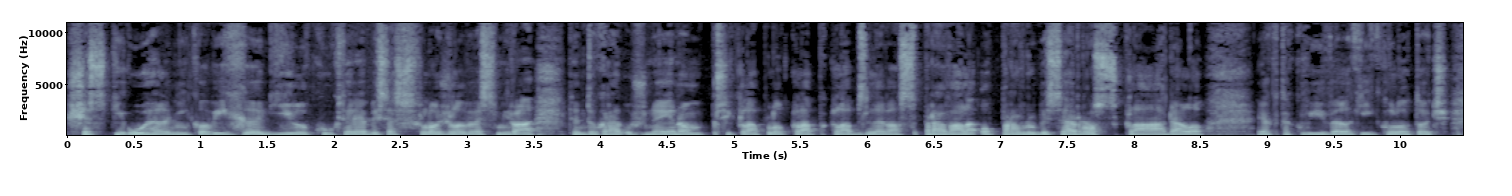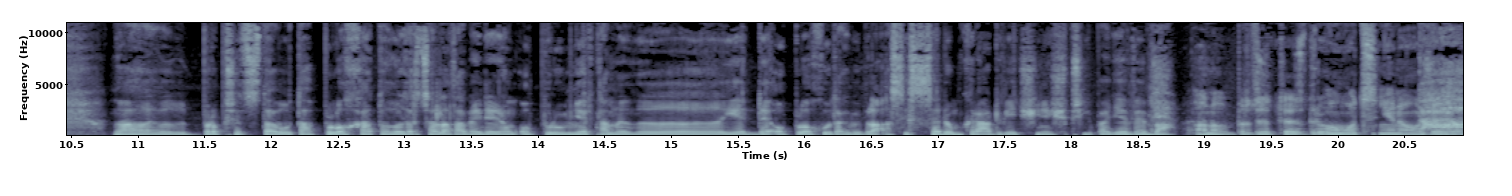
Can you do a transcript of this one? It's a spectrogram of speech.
šesti úhelníkových dílků, které by se složilo ve vesmíru, ale tentokrát už nejenom přiklaplo klap, klap zleva, zprava, ale opravdu by se rozkládalo jak takový velký kolotoč. No a pro představu, ta plocha toho zrcadla, tam nejde jenom o průměr, tam e, jde o plochu, tak by byla asi sedmkrát větší než v případě weba. Ano, protože to je s druhou mocninou. Tak. Že jo?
